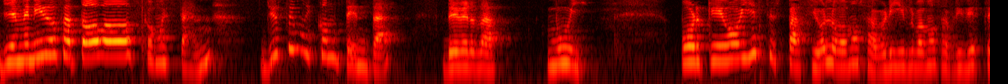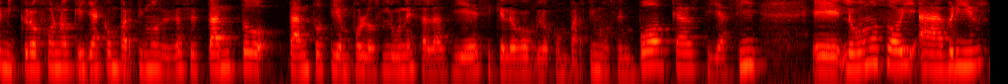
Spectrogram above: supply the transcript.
Bienvenidos a todos, ¿cómo están? Yo estoy muy contenta, de verdad, muy. Porque hoy este espacio lo vamos a abrir, vamos a abrir este micrófono que ya compartimos desde hace tanto, tanto tiempo los lunes a las 10 y que luego lo compartimos en podcast y así. Eh, lo vamos hoy a abrir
